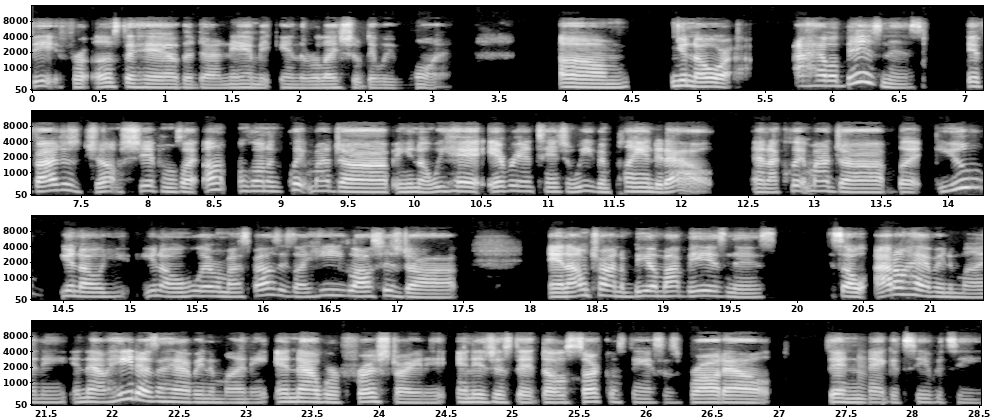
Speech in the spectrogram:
fit for us to have the dynamic in the relationship that we want. Um, you know, or I have a business. If I just jump ship and was like, oh, I'm gonna quit my job, and you know, we had every intention, we even planned it out, and I quit my job, but you, you know, you, you know, whoever my spouse is, like he lost his job, and I'm trying to build my business. So I don't have any money, and now he doesn't have any money, and now we're frustrated. And it's just that those circumstances brought out that negativity,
